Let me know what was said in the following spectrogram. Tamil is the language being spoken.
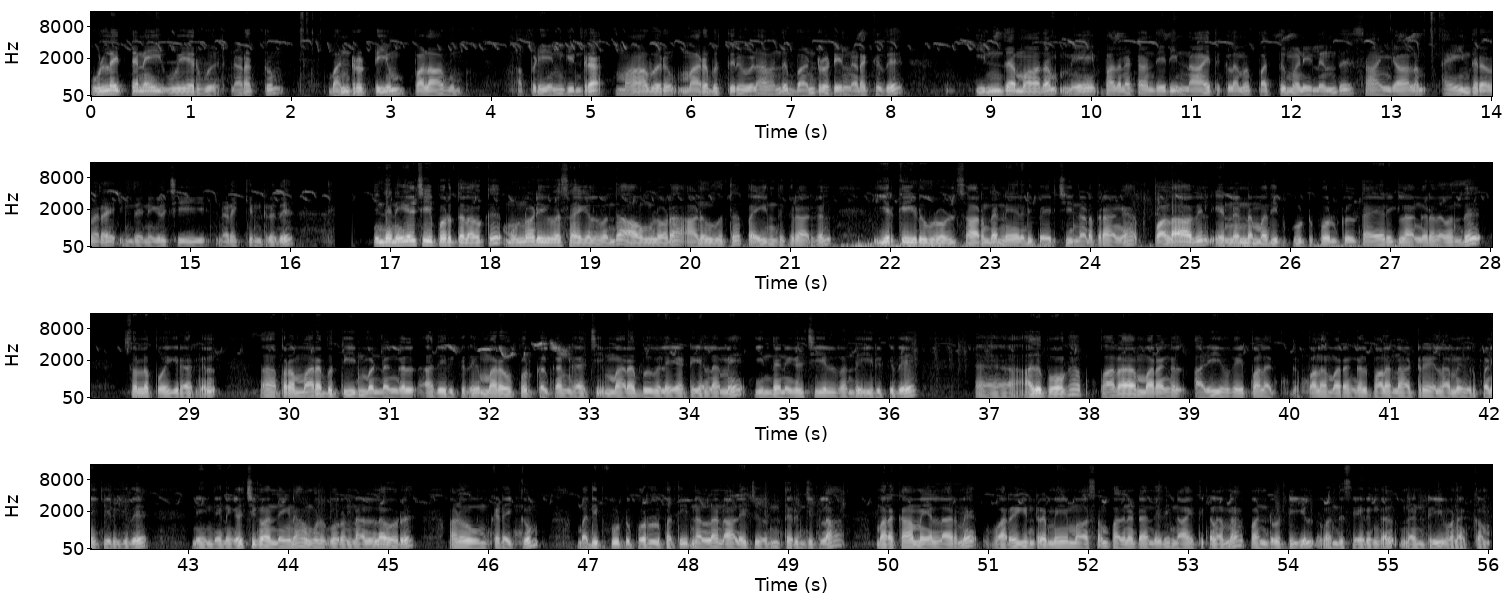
உள்ளைத்தனை உயர்வு நடத்தும் பன்ரொட்டியும் பலாவும். அப்படி என்கின்ற மாபெரும் மரபு திருவிழா வந்து பன்ரொட்டியில் நடக்குது. இந்த மாதம் மே பதினெட்டாம் தேதி ஞாயிற்றுக்கிழமை பத்து மணிலேருந்து சாயங்காலம் ஐந்தரை வரை இந்த நிகழ்ச்சி நடக்கின்றது. இந்த நிகழ்ச்சியை பொறுத்தளவுக்கு முன்னோடி விவசாயிகள் வந்து அவங்களோட அனுபவத்தை பகிர்ந்துக்கிறார்கள். இயற்கை இடுபொருள் சார்ந்த நேரடி பயிற்சி நடத்துகிறாங்க பலாவில் என்னென்ன மதிப்பு கூட்டுப் பொருட்கள் தயாரிக்கலாங்கிறத வந்து சொல்ல போகிறார்கள். அப்புறம் மரபு தீன்பண்டங்கள் அது இருக்குது. மரபு பொருட்கள் கண்காட்சி மரபு விளையாட்டு எல்லாமே இந்த நிகழ்ச்சியில் வந்து இருக்குது. அதுபோக அது போக பல மரங்கள் அரிய வகை பல பல மரங்கள் பல நாற்று எல்லாமே விற்பனைக்கு இருக்குது. நீ இந்த நிகழ்ச்சிக்கு வந்தீங்கன்னா உங்களுக்கு ஒரு நல்ல ஒரு அனுபவம் கிடைக்கும். மதிப்பு கூட்டு பொருள் பற்றி நல்ல நாலேஜ் வந்து தெரிஞ்சுக்கலாம். மறக்காமல் எல்லாருமே வருகின்ற மே மாதம் பதினெட்டாம் தேதி ஞாயிற்றுக்கிழமை பண்ருட்டியில் வந்து சேருங்கள். நன்றி வணக்கம்.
